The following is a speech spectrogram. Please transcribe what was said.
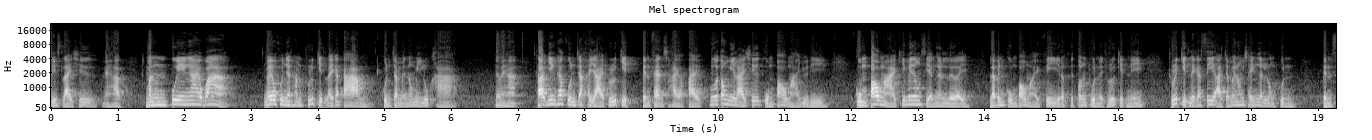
ลิสต์รายชื่อนะครับ มันพูดง่ายๆว่า ไม่ว่าคุณจะทำธุรกิจอะไรก็ตาม คุณจำเป็นต้องมีลูกค้าใช่ไหมฮะถ้ายิ่งถ้าคุณจะขยายธุรกิจเป็นแฟรนไชส์ออกไป คุณก็ต้องมีรายชื่อกลุ่มเป้าหมายอยู่ดี กลุ่มเป้าหมายที่ไม่ต้องเสียเงินเลย และเป็นกลุ่มเป้าหมายฟรีแล้วคือต้นทุนในธุรกิจนี้ ธุรกิจเลกาซี่อาจจะไม่ต้องใช้เงินลงทุน เป็นแส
